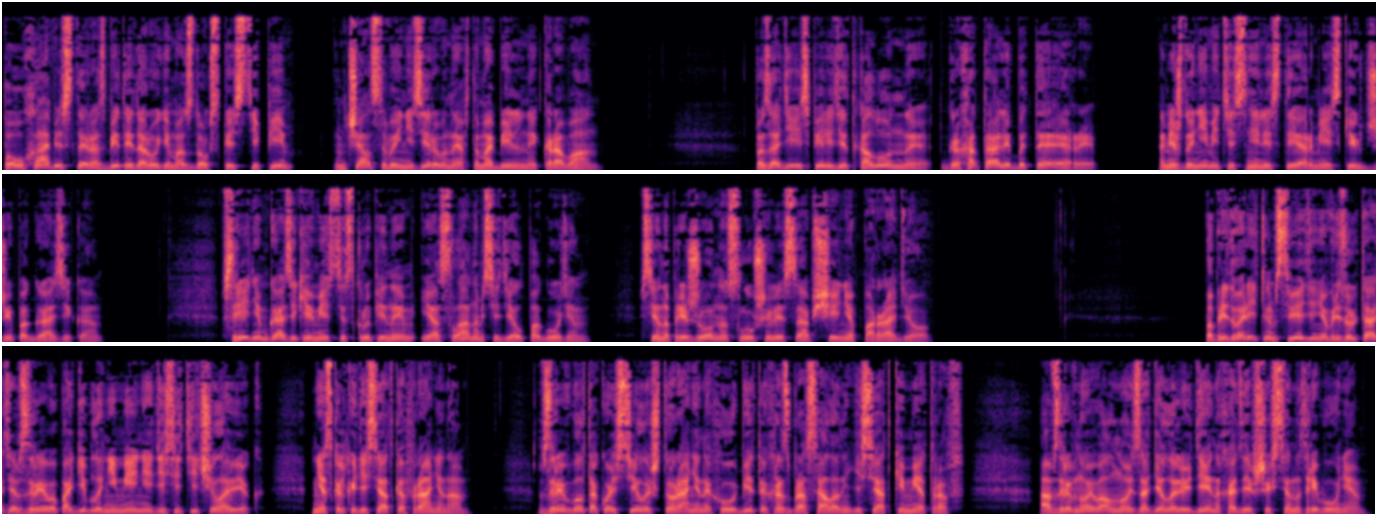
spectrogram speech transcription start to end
По ухабистой разбитой дороге Моздокской степи мчался военизированный автомобильный караван. Позади и спереди от колонны грохотали БТРы, а между ними теснились три армейских джипа «Газика». В среднем «Газике» вместе с Крупиным и Асланом сидел Погодин. Все напряженно слушали сообщения по радио. По предварительным сведениям, в результате взрыва погибло не менее десяти человек, несколько десятков ранено. Взрыв был такой силы, что раненых и убитых разбросало на десятки метров, а взрывной волной задело людей, находившихся на трибуне.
